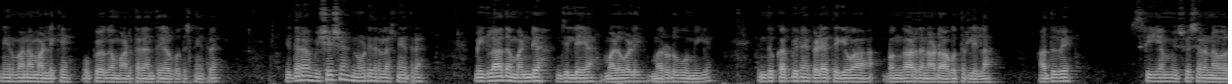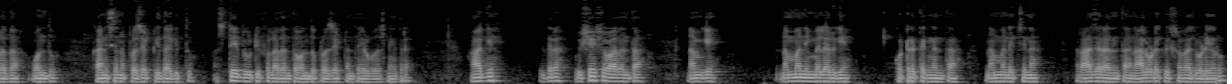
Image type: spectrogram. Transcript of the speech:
ನಿರ್ಮಾಣ ಮಾಡಲಿಕ್ಕೆ ಉಪಯೋಗ ಮಾಡ್ತಾರೆ ಅಂತ ಹೇಳ್ಬೋದು ಸ್ನೇಹಿತರೆ. ಇದರ ವಿಶೇಷ ನೋಡಿದ್ರಲ್ಲ ಸ್ನೇಹಿತರೆ ಮಿಗಿಲಾದ ಮಂಡ್ಯ ಜಿಲ್ಲೆಯ ಮಳವಳ್ಳಿ ಮರಡು ಭೂಮಿಗೆ ಇಂದು ಕಬ್ಬಿನ ಬೆಳೆ ತೆಗೆಯುವ ಬಂಗಾರದ ನಾಡು ಆಗುತ್ತಿರಲಿಲ್ಲ. ಅದುವೇ ಶ್ರೀ ಎಂ ವಿಶ್ವೇಶ್ವರನವರದ ಒಂದು ಕನಸಿನ ಪ್ರಾಜೆಕ್ಟ್ ಇದಾಗಿತ್ತು. ಅಷ್ಟೇ ಬ್ಯೂಟಿಫುಲ್ ಆದಂಥ ಒಂದು ಪ್ರಾಜೆಕ್ಟ್ ಅಂತ ಹೇಳ್ಬೋದು ಸ್ನೇಹಿತರೆ. ಹಾಗೆ ಇದರ ವಿಶೇಷವಾದಂಥ ನಮಗೆ, ನಮ್ಮ ನಿಮ್ಮೆಲ್ಲರಿಗೆ ಕೊಟ್ಟಿರತಕ್ಕಂಥ ನಮ್ಮ ನೆಚ್ಚಿನ ರಾಜರಾದಂಥ ನಾಲ್ವಡೆ ಕೃಷ್ಣರಾಜ ಒಡೆಯರು,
